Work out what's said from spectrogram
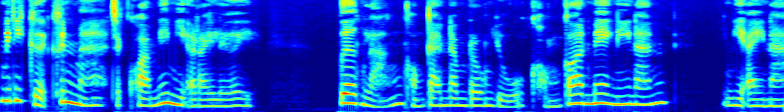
ไม่ได้เกิดขึ้นมาจากความไม่มีอะไรเลย เบื้องหลังของการดำรงอยู่ของก้อนเมฆนี้นั้น มีไอน้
